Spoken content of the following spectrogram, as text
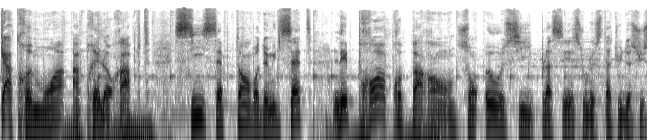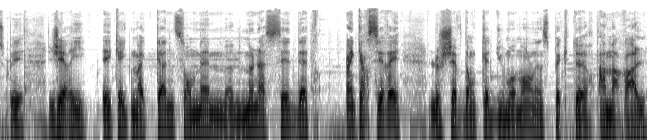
Quatre mois après le rapt, 6 septembre 2007, les propres parents sont eux aussi placés sous le statut de suspect. Jerry et Kate McCann sont même menacés d'être incarcérés. Le chef d'enquête du moment, l'inspecteur Amaral,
